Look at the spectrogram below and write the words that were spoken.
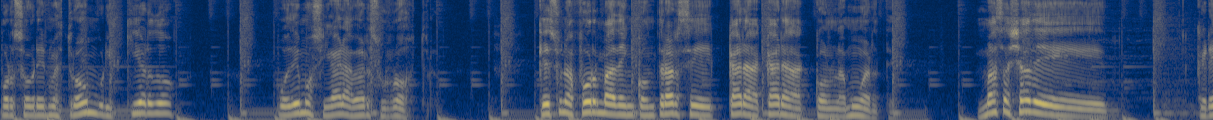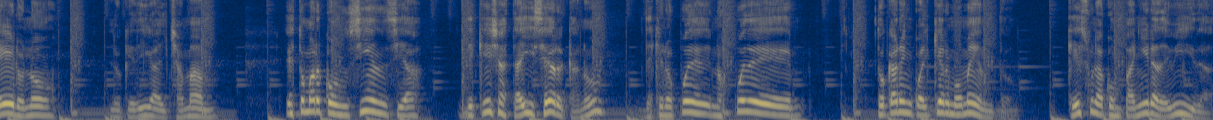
por sobre nuestro hombro izquierdo, podemos llegar a ver su rostro, que es una forma de encontrarse cara a cara con la muerte. Más allá de creer o no lo que diga el chamán, es tomar conciencia de que ella está ahí cerca, ¿no? De que nos puede, nos puede tocar en cualquier momento, que es una compañera de vida,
